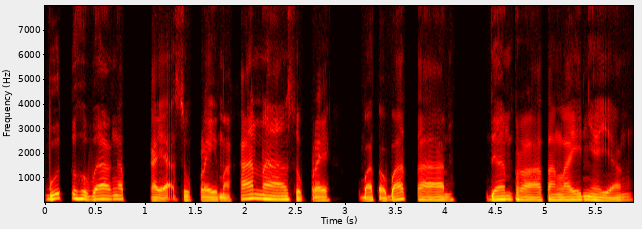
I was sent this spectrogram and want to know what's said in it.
butuh banget kayak suplai makanan, suplai obat-obatan, dan peralatan lainnya yang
